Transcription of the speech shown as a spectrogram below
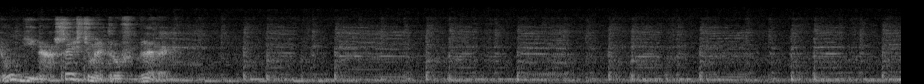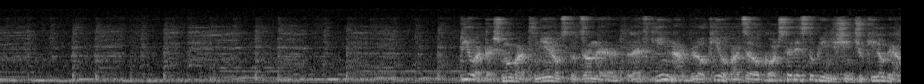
długi na 6 metrów wlewek. Piła taśmowa tnie ostudzone wlewki na bloki o wadze około 450 kg.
